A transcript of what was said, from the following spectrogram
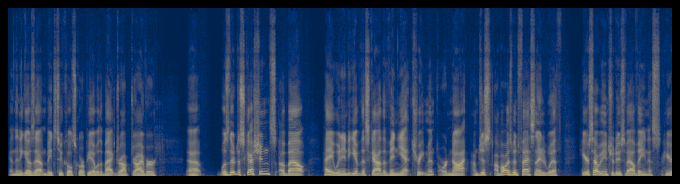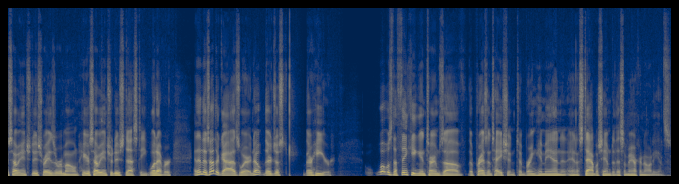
And then he goes out and beats Two Cold Scorpio with a backdrop driver. Uh, was there discussions about, hey, we need to give this guy the vignette treatment or not? I'm just, I've always been fascinated with here's how we introduce Val Venis, here's how we introduce Razor Ramon, here's how we introduce Dusty, whatever. And then there's other guys where, nope, they're just, they're here what was the thinking in terms of the presentation to bring him in and, and, establish him to this American audience?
